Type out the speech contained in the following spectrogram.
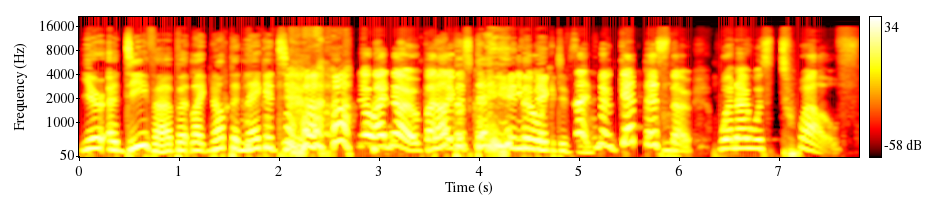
you're a diva but like not the negative No, I know, but not I was called, in you the negative Uh, no, get this though. When I was 12,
